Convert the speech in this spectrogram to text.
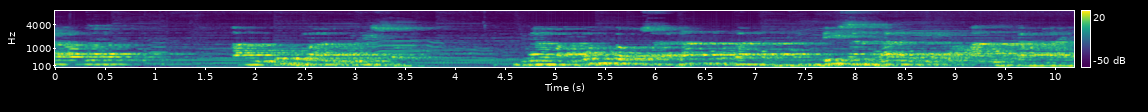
sabato ang kristus yang makapunto sa bisa dari ang.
